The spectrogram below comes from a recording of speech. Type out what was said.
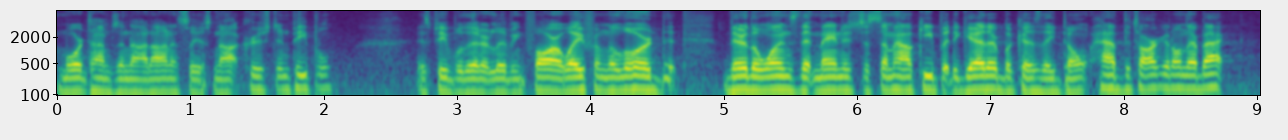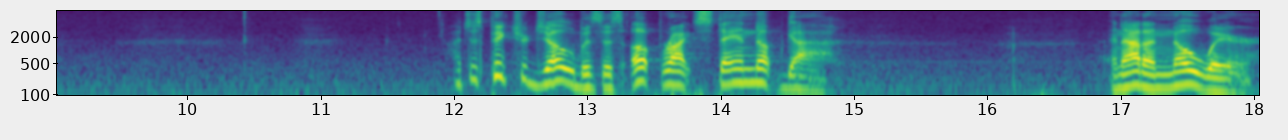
more times than not, honestly, it's not Christian people. It's people that are living far away from the Lord that they're the ones that manage to somehow keep it together because they don't have the target on their back. I just picture Job as this upright, stand up guy. And out of nowhere,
